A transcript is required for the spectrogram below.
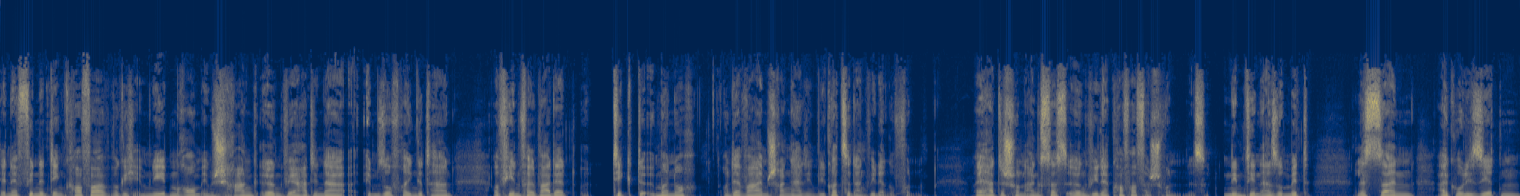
denn er findet den Koffer wirklich im Nebenraum, im Schrank. Irgendwer hat ihn da im Sofa hingetan. Auf jeden Fall war der, tickte immer noch und er war im Schrank, er hat ihn wie Gott sei Dank wiedergefunden. Weil er hatte schon Angst, dass irgendwie der Koffer verschwunden ist. Nimmt ihn also mit, lässt seinen alkoholisierten,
